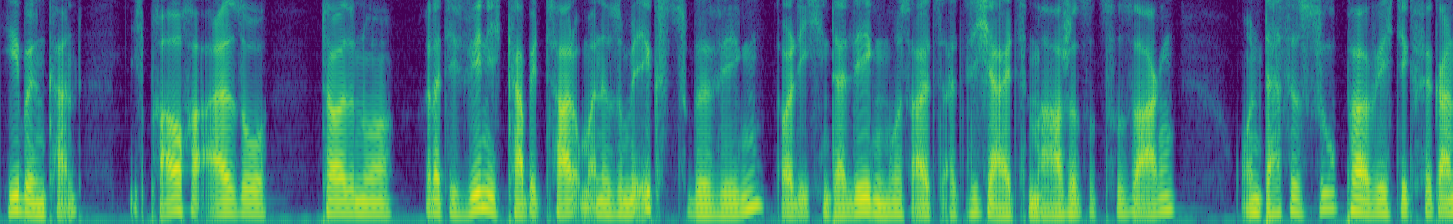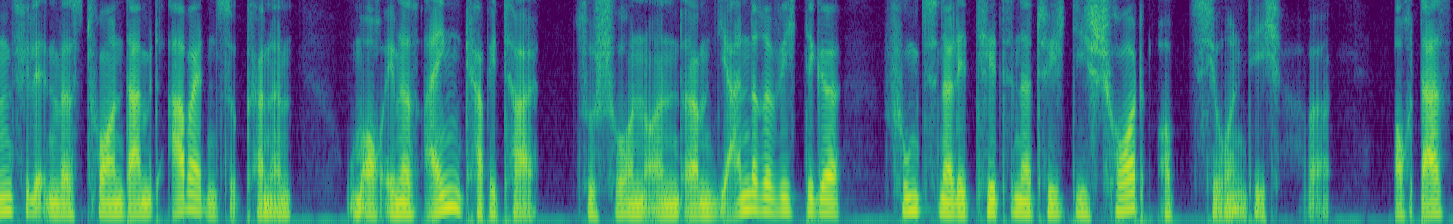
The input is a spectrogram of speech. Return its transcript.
hebeln kann. Ich brauche also teilweise nur relativ wenig Kapital, um eine Summe X zu bewegen oder die ich hinterlegen muss als, als Sicherheitsmarge sozusagen. Und das ist super wichtig für ganz viele Investoren, damit arbeiten zu können, um auch eben das Eigenkapital zu schonen. Und ähm, die andere wichtige Funktionalität sind natürlich die Short-Optionen, die ich habe. Auch das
